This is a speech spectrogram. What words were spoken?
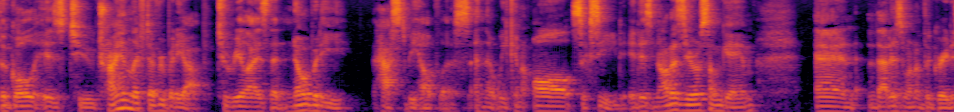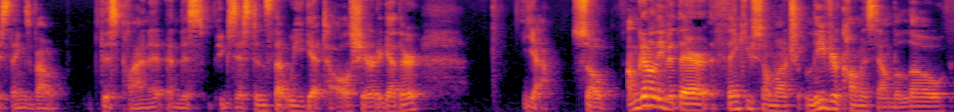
The goal is to try and lift everybody up, to realize that nobody has to be helpless and that we can all succeed. It is not a zero sum game. And that is one of the greatest things about this planet and this existence that we get to all share together. Yeah. So I'm going to leave it there. Thank you so much. Leave your comments down below.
